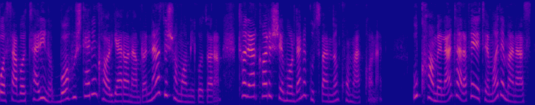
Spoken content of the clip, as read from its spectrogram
باسوادترین و باهوشترین کارگرانم را نزد شما می‌گذارم تا در کار شمردن گوسفندان کمک کند او کاملا طرف اعتماد من است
